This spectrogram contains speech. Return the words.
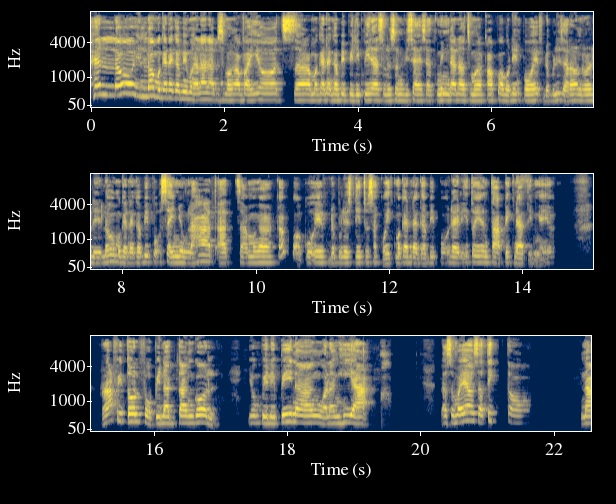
Hello, hello, magandang gabi mga lalabs, mga bayots, uh, magandang gabi Pilipinas, Luzon, Visayas at Mindanao at mga kapwa ko din po OFWs around the world. Hello, magandang gabi po sa inyong lahat at sa mga kapwa ko OFWs dito sa Kuwait. Magandang gabi po dahil ito yung topic natin ngayon. Rafi Tolfo, pinagtanggol yung Pilipinang walang hiya na sumayaw sa TikTok na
